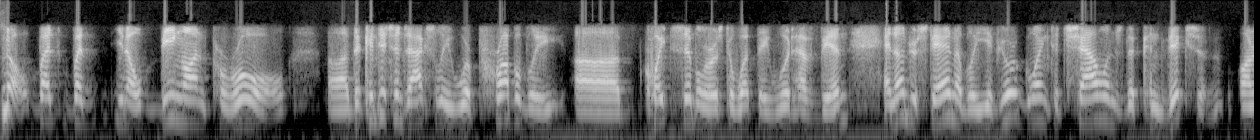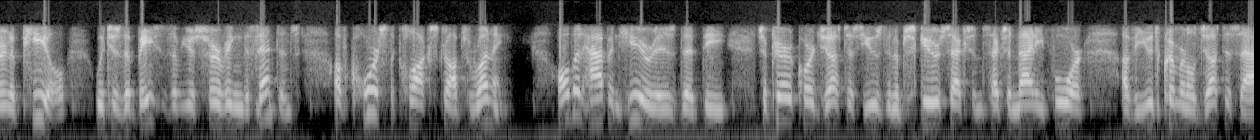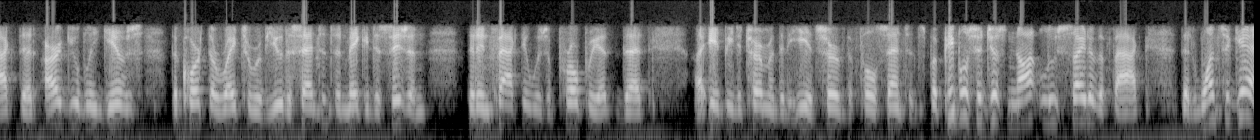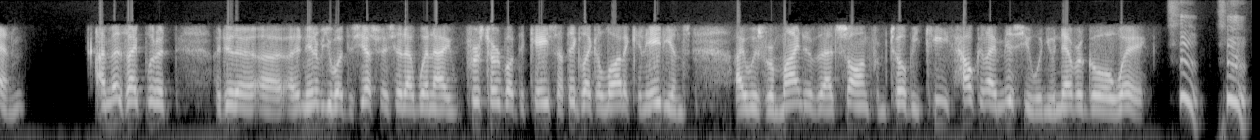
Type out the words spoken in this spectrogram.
No, but, but, you know, being on parole, uh, the conditions actually were probably uh, quite similar as to what they would have been. And understandably, if you're going to challenge the conviction on an appeal, which is the basis of your serving the sentence, of course the clock stops running. All that happened here is that the Superior Court justice used an obscure section, Section 94 of the Youth Criminal Justice Act, that arguably gives the court the right to review the sentence and make a decision that, in fact, it was appropriate that uh, it be determined that he had served the full sentence. But people should just not lose sight of the fact that once again, I'm, as I put it, I did a, uh, an interview about this yesterday. I said that when I first heard about the case, I think like a lot of Canadians, I was reminded of that song from Toby Keith, "How Can I Miss You When You Never Go Away." Hmm, hmm.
